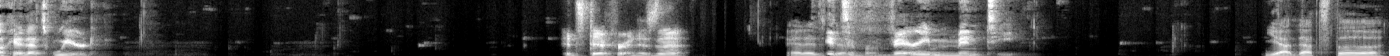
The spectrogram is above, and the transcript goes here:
Okay, that's weird. It's different, isn't it? It is It's different. very minty. Yeah, that's the.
